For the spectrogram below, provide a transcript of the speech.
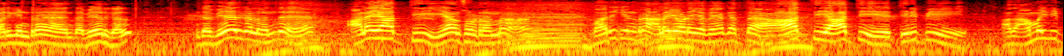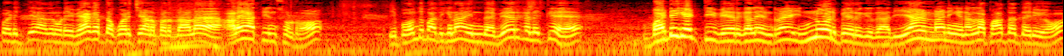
வருகின்ற இந்த வேர்கள். இந்த வேர்கள் வந்து அலையாத்தி ஏன் சொல்றோம்னா வருகின்ற அலையோடைய வேகத்தை ஆத்தி ஆத்தி திருப்பி அதை அமைதிப்படுத்தி அதனுடைய வேகத்தை குறைச்சி அனுப்புறதால அலையாத்தின்னு சொல்றோம். இப்போ வந்து பாத்தீங்கன்னா இந்த வேர்களுக்கு வடிகட்டி வேர்கள் என்ற இன்னொரு பேர் இருக்குது. அது ஏன்னா நீங்க நல்லா பார்த்தா தெரியும்.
